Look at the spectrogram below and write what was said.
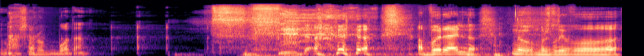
Ваша робота. Або реально, ну, можливо,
